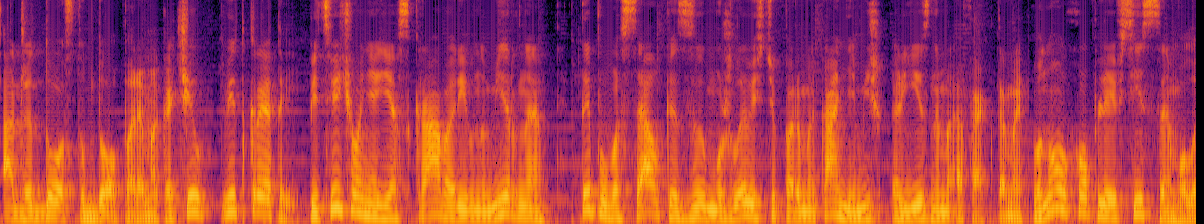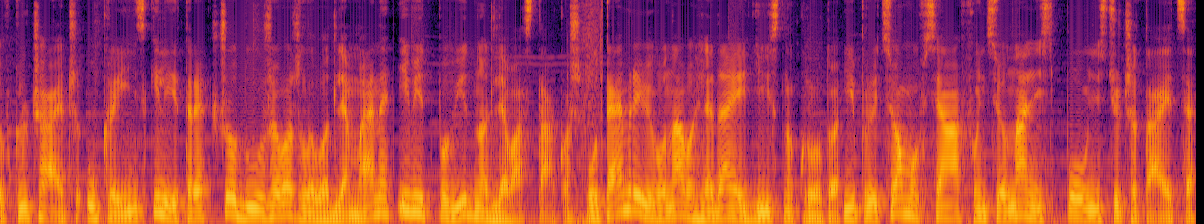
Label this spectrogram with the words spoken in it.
адже доступ до перемикачів відкритий. Підсвічування яскраве, рівномірне, типу веселки з можливістю перемикання між різними ефектами. Воно охоплює всі символи, включаючи українські літери, що дуже важливо для мене і відповідно для вас також. У темряві вона виглядає дійсно круто, і при цьому вся функціональність повністю читається,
